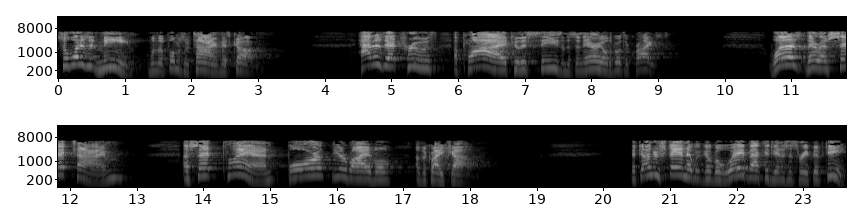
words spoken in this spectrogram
So what does it mean when the fullness of time has come? How does that truth apply to this season, the scenario of the birth of Christ? Was there a set time, a set plan for the arrival of the Christ child? Now to understand that we can go way back to Genesis 3.15.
